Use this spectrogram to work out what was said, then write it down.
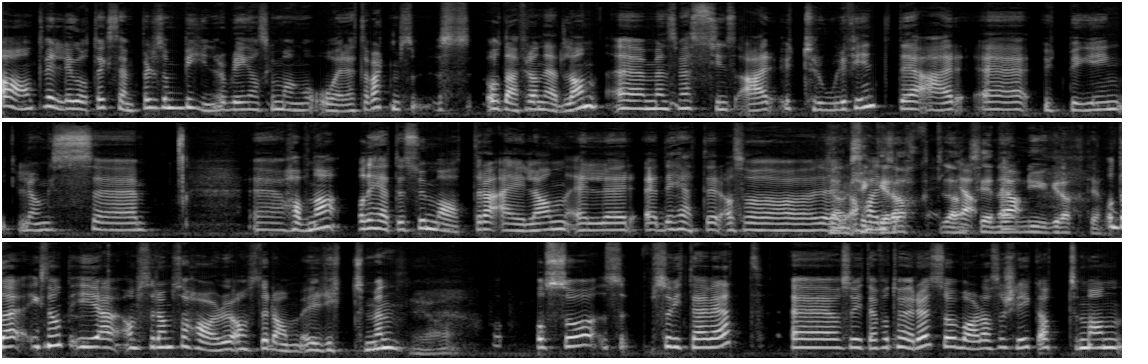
annet veldig godt eksempel som begynner å bli ganske mange år etter hvert, og det er fra Nederland, eh, men som jeg syns er utrolig fint, det er eh, utbygging langs eh, havna. Og det heter Sumatra Eiland, eller det heter altså Langs en gracht, langs en ny gracht, ja. Og der, ikke sant, I Amsterdam så har du Amsterdam-rytmen. Ja. Og så, så, så vidt jeg vet, og så vidt jeg har fått høre, så var det altså slik at man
